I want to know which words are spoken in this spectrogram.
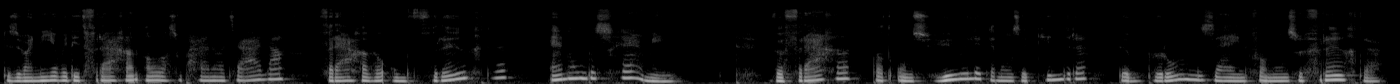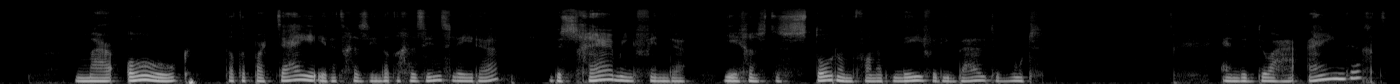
Dus wanneer we dit vragen aan Allah subhanahu wa ta'ala, vragen we om vreugde en om bescherming. We vragen dat ons huwelijk en onze kinderen de bron zijn van onze vreugde. Maar ook dat de partijen in het gezin, dat de gezinsleden bescherming vinden jegens de storm van het leven die buiten woedt. En de dua eindigt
